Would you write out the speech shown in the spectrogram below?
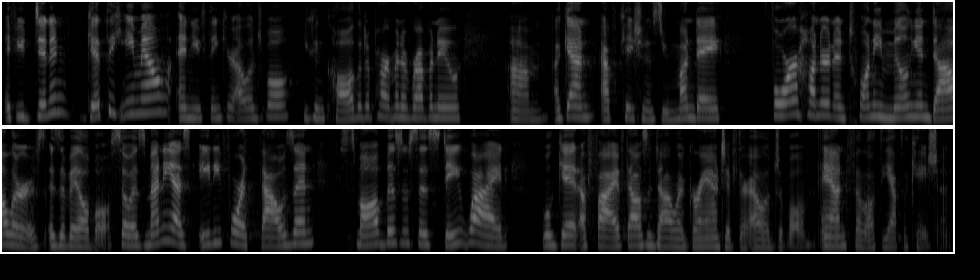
If you didn't get the email and you think you're eligible, you can call the Department of Revenue. Um, again, application is due Monday. $420 million is available. So, as many as 84,000 small businesses statewide will get a $5,000 grant if they're eligible and fill out the application.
